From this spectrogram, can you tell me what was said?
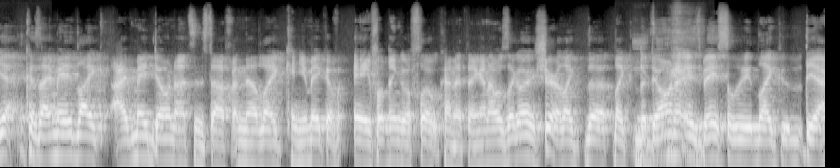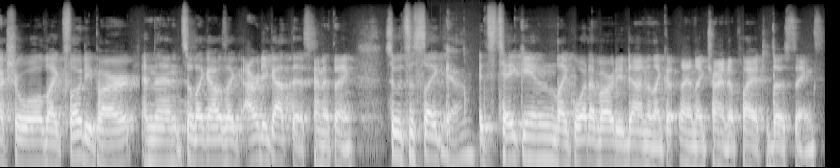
Yeah, because I made like I've made donuts and stuff, and they're like, "Can you make a, a flamingo float kind of thing?" And I was like, "Oh, sure." Like the like the donut is basically like the actual like floaty part, and then so like I was like, "I already got this" kind of thing. So it's just like yeah. it's taking like what I've already done and like and like trying to apply it to those things.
